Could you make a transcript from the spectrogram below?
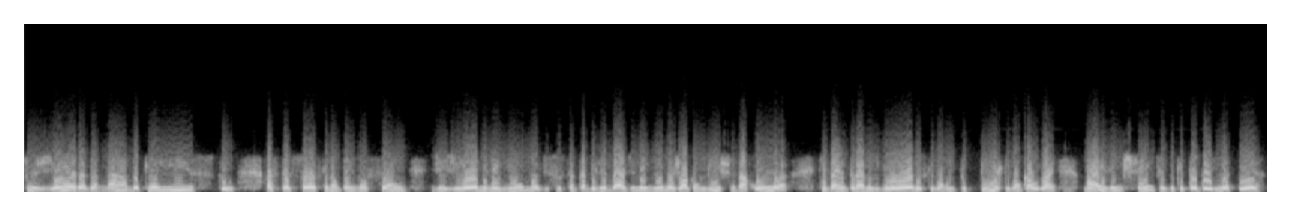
sujeira danada, o que é isto? As pessoas que não têm noção de higiene nenhuma, de sustentabilidade nenhuma, jogam lixo na rua, que vai entrar nos bueiros, que vão entupir, que vão causar mais enchentes do que poderia ter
